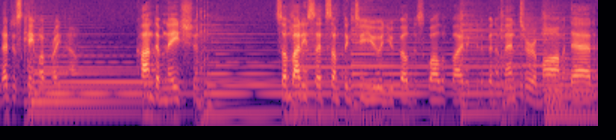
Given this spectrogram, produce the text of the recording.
That just came up right now. Condemnation. Somebody said something to you and you felt disqualified. It could have been a mentor, a mom, a dad,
